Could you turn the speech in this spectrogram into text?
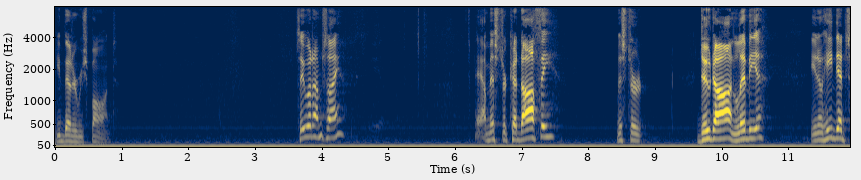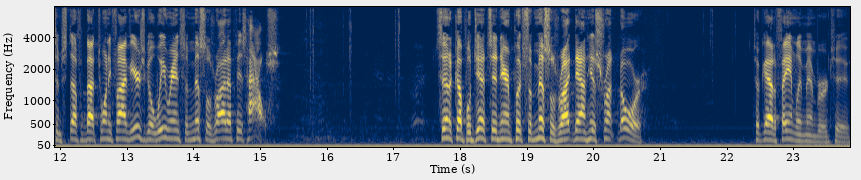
You better respond. See what I'm saying? Yeah, Mr. Gaddafi, Mr. Duda in Libya. You know, he did some stuff about 25 years ago. We ran some missiles right up his house. Sent a couple jets in there and put some missiles right down his front door. Took out a family member or two.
